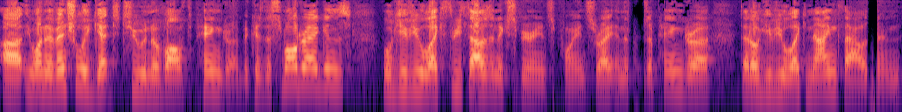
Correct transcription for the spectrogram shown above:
uh, you want to eventually get to an evolved Pengdra because the small dragons will give you like 3,000 experience points, right? And then there's a Pengdra that'll give you like 9,000.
